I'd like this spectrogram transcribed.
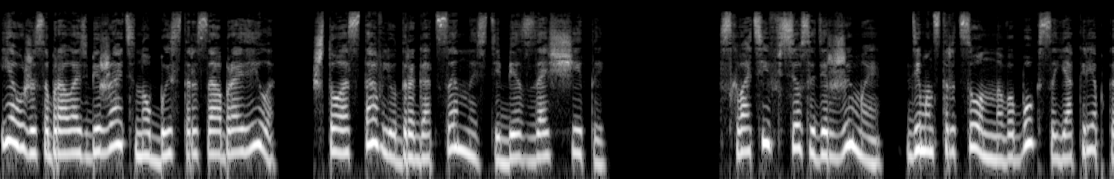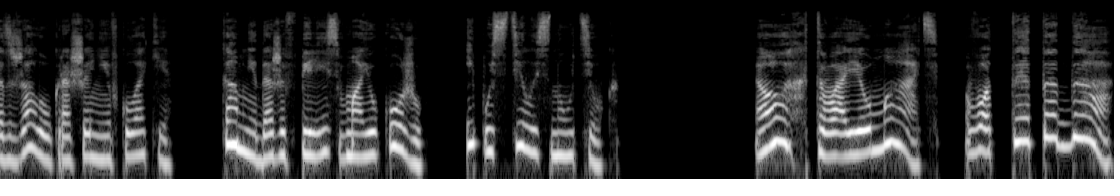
я уже собралась бежать, но быстро сообразила, что оставлю драгоценности без защиты. Схватив все содержимое демонстрационного бокса, я крепко сжала украшение в кулаке. Камни даже впились в мою кожу и пустилась на утек. «Ох, твою мать! Вот это да!»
